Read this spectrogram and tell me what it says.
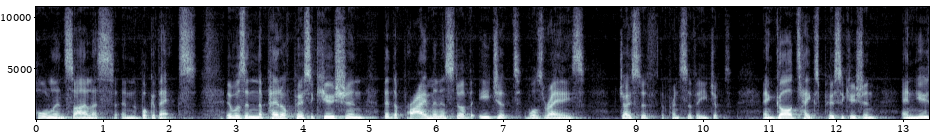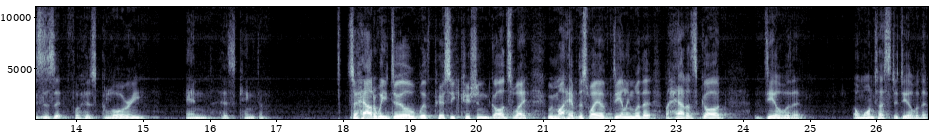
Paul and Silas in the book of Acts. It was in the pit of persecution that the prime minister of Egypt was raised, Joseph, the prince of Egypt. And God takes persecution and uses it for his glory and his kingdom. So, how do we deal with persecution God's way? We might have this way of dealing with it, but how does God deal with it or want us to deal with it.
